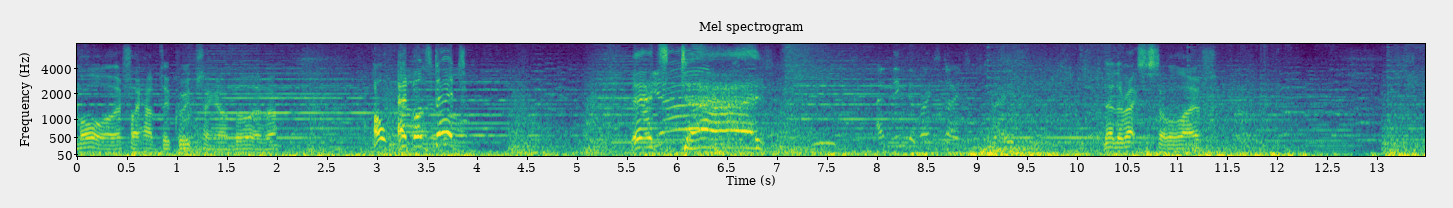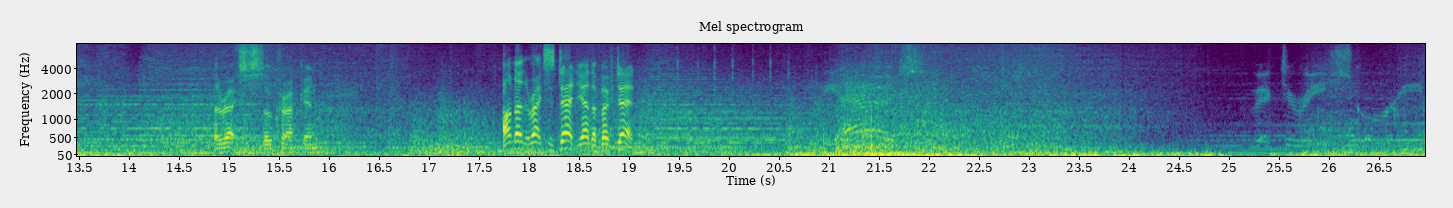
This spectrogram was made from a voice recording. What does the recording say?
more if I have the group thing on, but whatever. Oh, Edward's dead. It's Yeah. dead. I think the Rex died too, right? No, the Rex is still alive. The Rex is still cracking. Oh no, the Rex is dead. Yeah, they're both dead. Yes. Victory scream.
